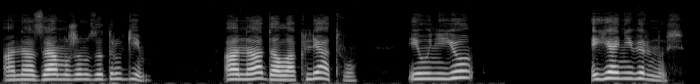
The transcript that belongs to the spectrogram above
Она замужем за другим. Она дала клятву, и у нее... Я не вернусь.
